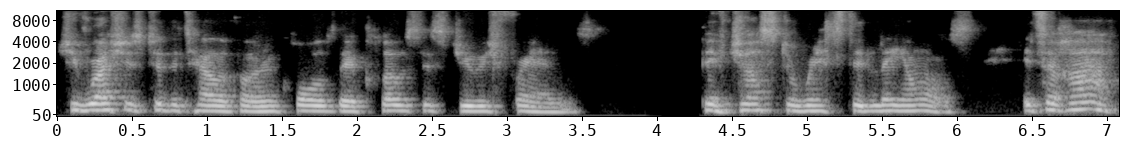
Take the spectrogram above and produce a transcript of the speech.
She rushes to the telephone and calls their closest Jewish friends. They've just arrested Leonce. It's a rafle.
